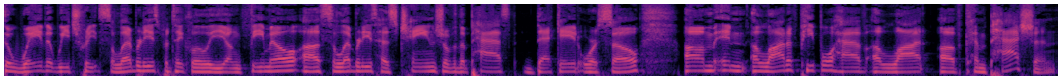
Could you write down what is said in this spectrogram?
the way that we treat celebrities, particularly young female uh, celebrities, has changed over the past decade or so. Um, and a lot of people have a lot of compassion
